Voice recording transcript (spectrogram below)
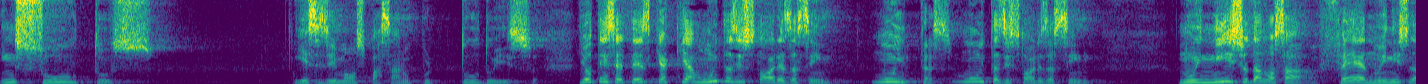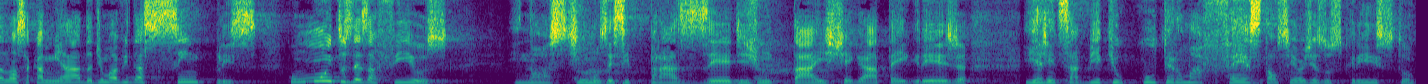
Insultos. E esses irmãos passaram por tudo isso. E eu tenho certeza que aqui há muitas histórias assim. Muitas, muitas histórias assim. No início da nossa fé, no início da nossa caminhada, de uma vida simples, com muitos desafios. E nós tínhamos esse prazer de juntar e chegar até a igreja e a gente sabia que o culto era uma festa ao Senhor Jesus Cristo.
